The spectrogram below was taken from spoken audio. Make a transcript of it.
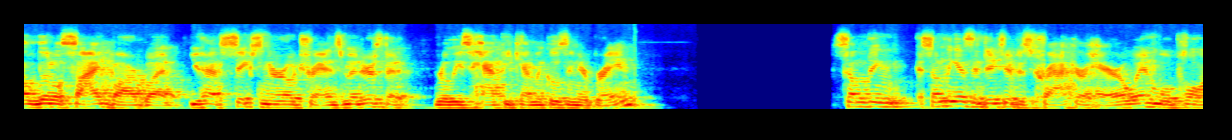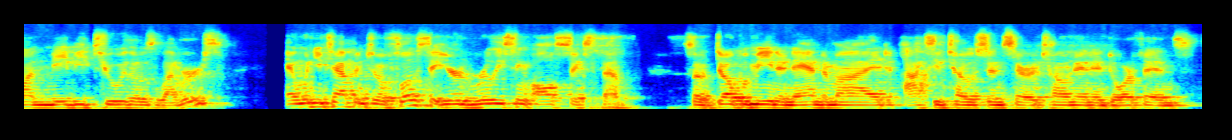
a little sidebar but you have six neurotransmitters that release happy chemicals in your brain. Something something as addictive as crack or heroin will pull on maybe two of those levers. And when you tap into a flow state you're releasing all six of them so dopamine, anandamide, oxytocin, serotonin, endorphins.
